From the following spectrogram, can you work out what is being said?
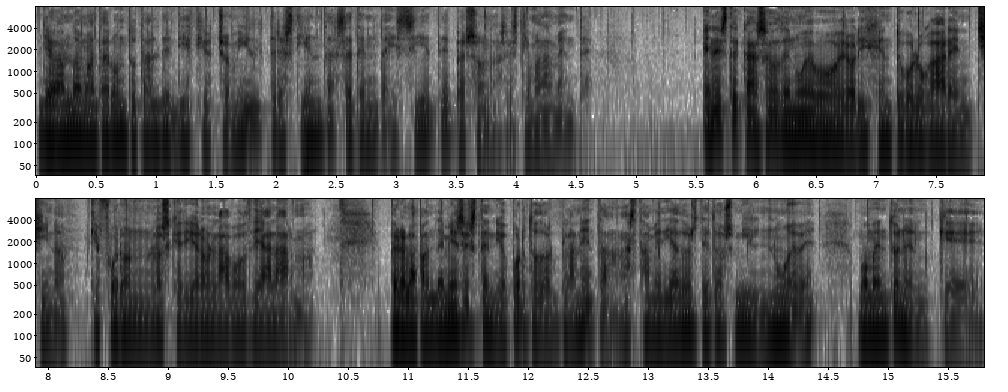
llegando a matar un total de 18.377 personas, estimadamente. En este caso, de nuevo, el origen tuvo lugar en China, que fueron los que dieron la voz de alarma. Pero la pandemia se extendió por todo el planeta hasta mediados de 2009, momento en el que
